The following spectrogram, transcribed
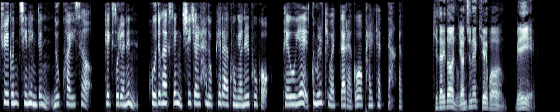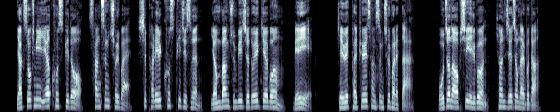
최근 진행된 녹화에서 백수련은 고등학생 시절 한 오페라 공연을 보고 배우의 꿈을 키웠다라고 밝혔다. 기다리던 연준의 기회보험, 매입, 약속심이 이어 코스피도. 상승 출발. 18일 코스피 지수는 연방준비제도의 기회보험, 매입, 계획 발표에 상승 출발했다. 오전 9시 1분. 현재 전날보다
